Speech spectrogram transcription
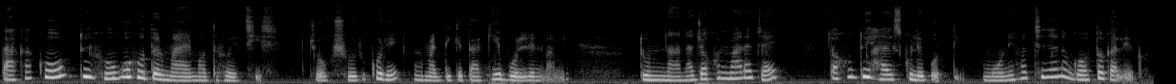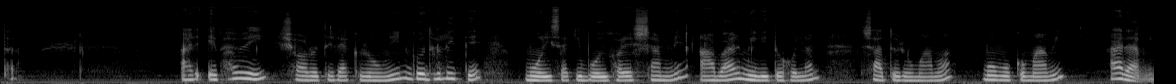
তাকাকো তুই হুবহু তোর মায়ের মতো হয়েছিস। চোখ শুরু করে আমার দিকে তাকিয়ে বললেন, মামি, তোর নানা যখন মারা যায়, তখন তুই হাই স্কুলে পড়তি। মনে হচ্ছে যেন গতকালের কথা। আর এভাবেই শরতের এক রঙিন গোধূলিতে মরিসাকি বইঘরের সামনে আবার মিলিত হলাম সাতরু মামা, মোমোকো মামি আর আমি।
